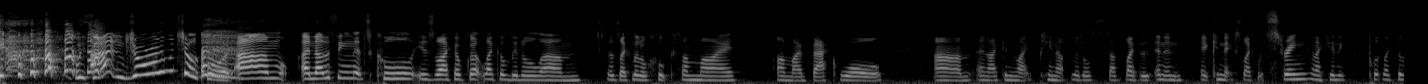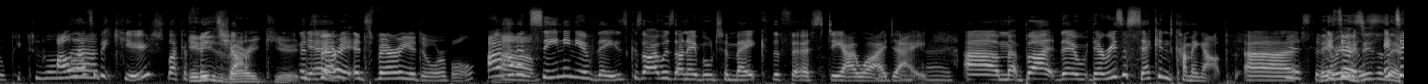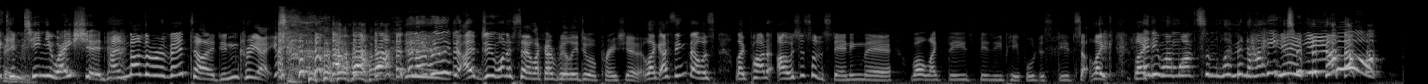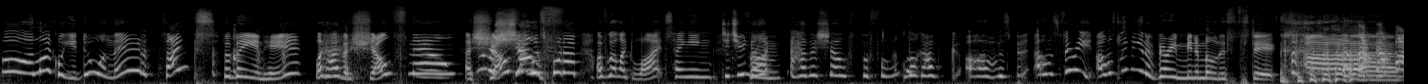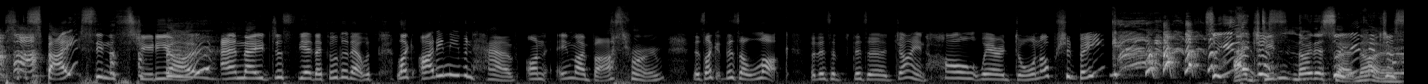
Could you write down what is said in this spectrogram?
with that and draw on it with chalkboard. Um, another thing that's cool is like I've got like a little um, there's like little hooks on my on my back wall. Um, and I can like pin up little stuff like this, and then it connects like with string, and I can put like little pictures on. oh, that's a bit cute, like a It feature. is very cute. It's Yeah. very, it's very adorable. I haven't Um, seen any of these because I was unable to make the first DIY day. okay. Um, but there there is a second coming up. Uh, Yes, there There it's a, is, isn't it's there, a Phoebe? continuation. another event I didn't create. and I really do, I do want to say like I really do appreciate it. Like I think that was like part of I was just sort of standing there while like these busy people just did stuff. Like like Anyone want some lemonade? yeah, yeah. Oh, I like what you're doing there. Thanks for being here. Like I have a shelf now. A shelf, was shelf? was put up. I've got like lights hanging. Did you from, not have a shelf before? Look, I've, I was, I was very, I was living in a very minimalistic uh, space in the studio, and they just, yeah, they filled it out with like I didn't even have on in my bathroom. There's like there's a lock, but there's a there's a giant hole where a doorknob should be. so you could I just, didn't notice so that. you no, could just,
